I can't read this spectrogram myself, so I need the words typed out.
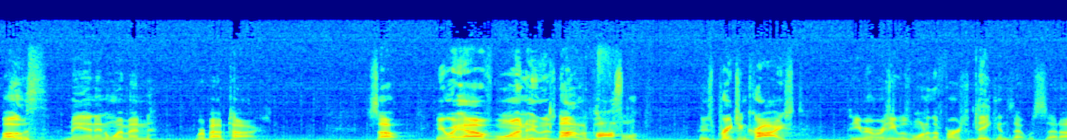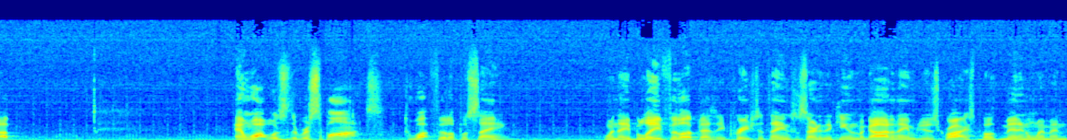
both men and women were baptized. So, here we have one who is not an apostle, who's preaching Christ. You remember he was one of the first deacons that was set up. And what was the response to what Philip was saying? When they believed Philip as he preached the things concerning the kingdom of God in the name of Jesus Christ, both men and women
